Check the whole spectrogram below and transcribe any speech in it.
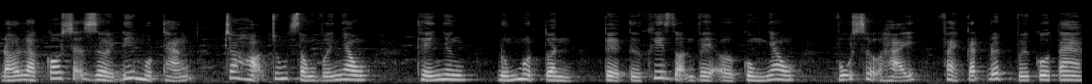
đó là cô sẽ rời đi một tháng cho họ chung sống với nhau. Thế nhưng, đúng một tuần kể từ khi dọn về ở cùng nhau, Vũ sợ hãi phải cắt đứt với cô ta.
